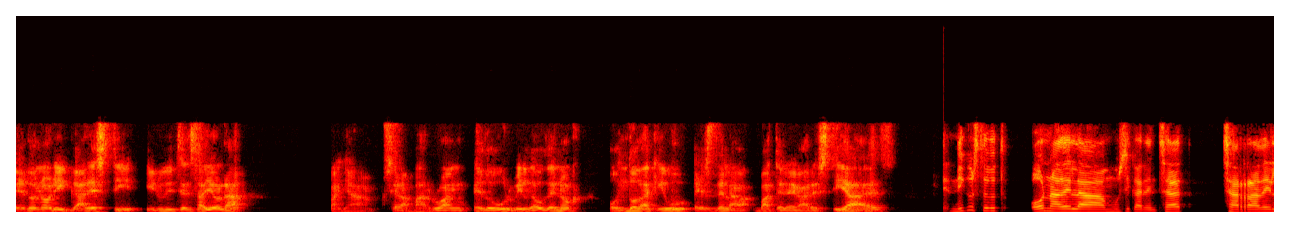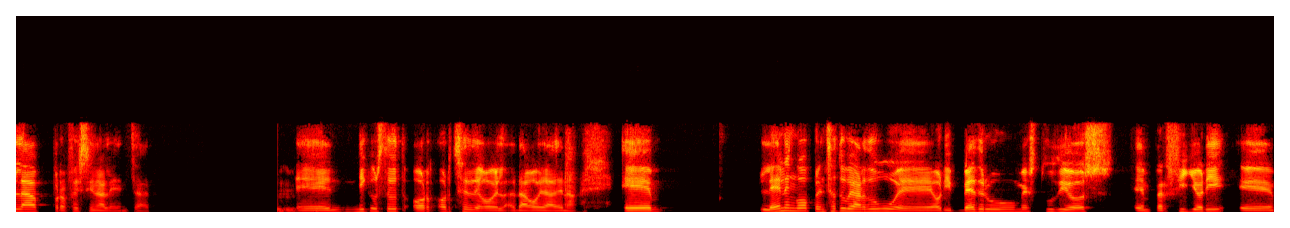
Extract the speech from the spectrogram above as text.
edo nori garesti iruditzen zaiola, baina, zera, barruan edo hurbil gaudenok, ondo dakigu ez dela bat ere garestia, ez? Nik uste dut ona dela musikarentzat, txarra dela profesionalentzat. E, nik uste dut hor hortze dagoela, dagoela dena. E, lehenengo pentsatu behar dugu e, hori bedroom studios en perfil hori e,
